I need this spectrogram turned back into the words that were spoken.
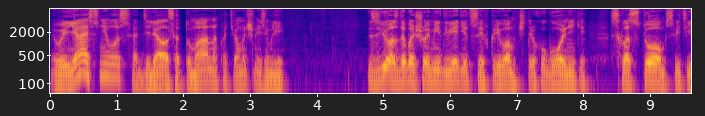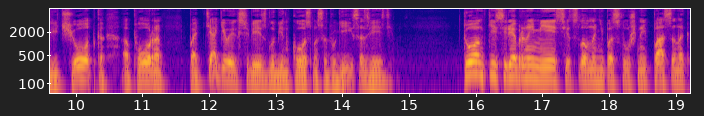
выяснилось, отделялось от тумана потемочной земли. Звезды большой медведицы в кривом четырехугольнике с хвостом светили четко, опорно, подтягивая к себе из глубин космоса другие созвездия. Тонкий серебряный месяц, словно непослушный пасынок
